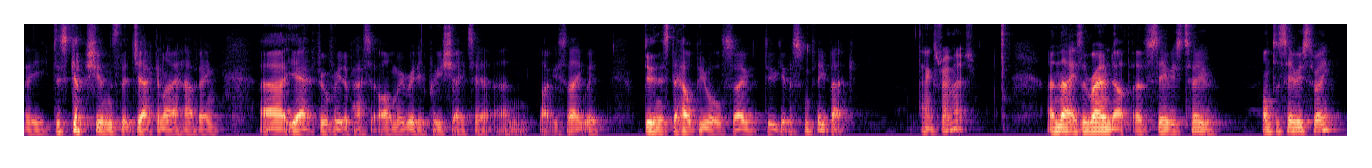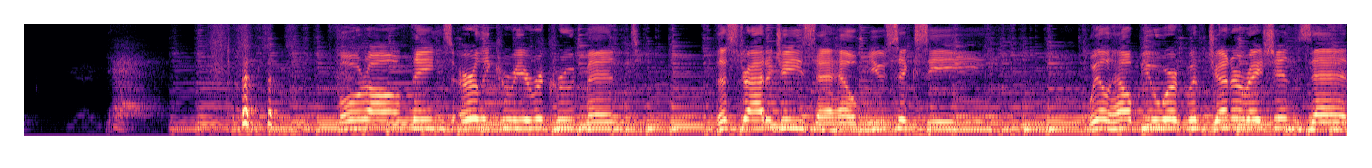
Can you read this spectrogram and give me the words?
the discussions that Jack and I are having, uh, yeah, feel free to pass it on. We really appreciate it. And like we say, we're doing this to help you all. So do give us some feedback. Thanks very much. And that is the roundup of Series 2. On to Series 3? For all things early career recruitment, the strategies to help you succeed. We'll help you work with Generation Z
